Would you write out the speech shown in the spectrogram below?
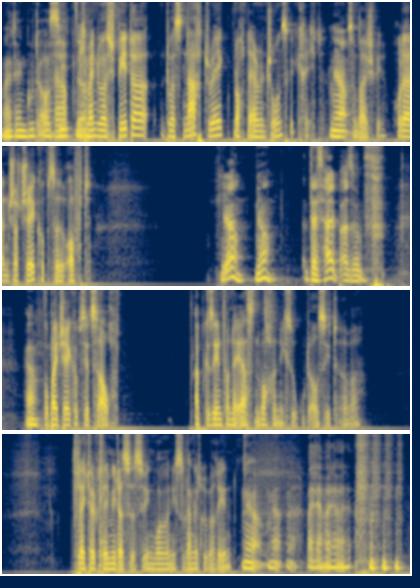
weiterhin gut Ja, aussieht. ne? Ich meine, du hast später, du hast nach Drake noch einen Aaron Jones gekriegt, ja, zum Beispiel. Oder einen Josh Jacobs äh, oft. ja, ja. Deshalb, also, pff, ja, Wobei Jacobs jetzt auch, abgesehen von der ersten Woche, nicht so gut aussieht, aber vielleicht hört Clemmy das, deswegen wollen wir nicht so lange drüber reden. Ja, ja, ja. Weiter, weiter, weiter.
